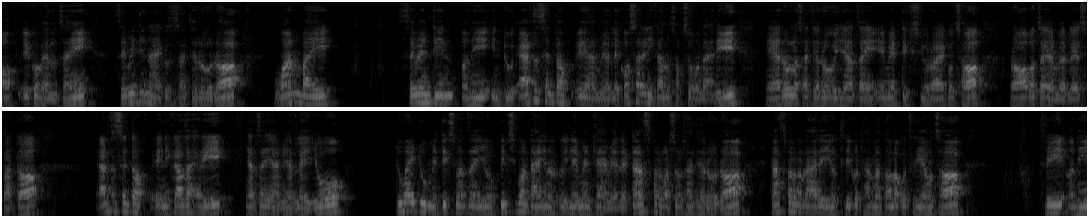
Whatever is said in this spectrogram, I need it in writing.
अफ ए को भ्यालु चाहिँ सेभेन्टिन आएको छ साथीहरू र वान बाई सेभेन्टिन अनि इन्टु एडजसेन्ट अफ ए हामीहरूले कसरी निकाल्न सक्छौँ भन्दाखेरि हेर्नु होला साथीहरू यहाँ चाहिँ ए मेट्रिक्स यो रहेको छ र अब चाहिँ हामीहरूले यसबाट एडजसेन्ट अफ ए निकाल्दाखेरि यहाँ चाहिँ हामीहरूले यो टु बाई टू मेट्रिक्समा चाहिँ यो प्रिन्सिपल डायगनलको इलिमेन्टले हामीहरूले ट्रान्सफर गर्छौँ साथीहरू र ट्रान्सफर गर्दाखेरि यो थ्रीको ठाउँमा तलको थ्री आउँछ। थ्री अनि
